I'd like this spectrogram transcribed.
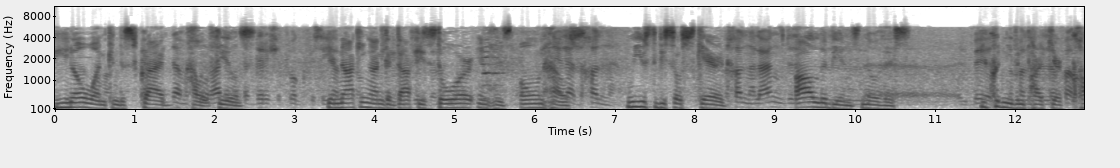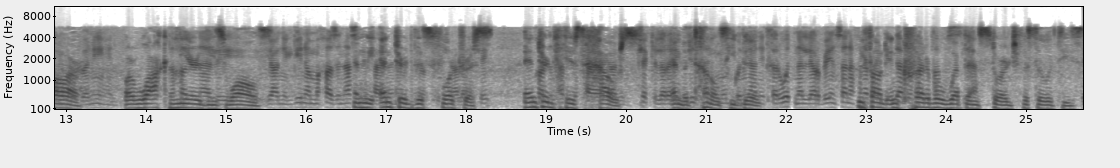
No one can describe how it feels. You're knocking on Gaddafi's door in his own house. We used to be so scared. All Libyans know this. You couldn't even park your car or walk near these walls. And we entered this fortress entered his house and the tunnels he built. We found incredible weapons storage facilities.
